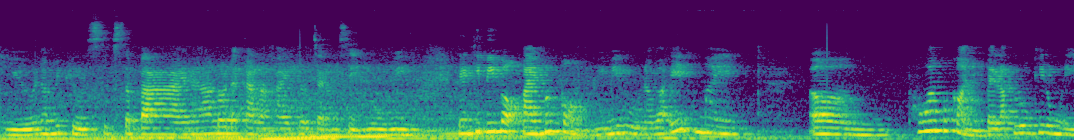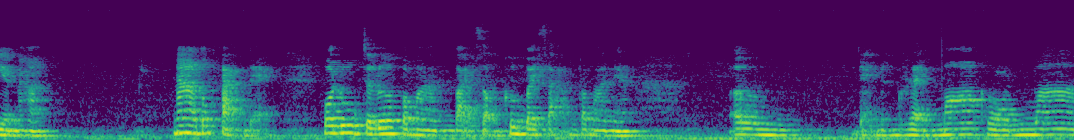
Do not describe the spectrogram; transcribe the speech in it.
ผิวทำให้ผิวสึกสบายนะคะลดอาการระคายเคืองจากรังสี UV อย่างที่พี่บอกไปเมื่อก่อนพี่ไม่รู้นะว่าเอ๊ะทำไมเออเพราะว่าเมื่อก่อนอย่างไปรับลูกที่โรงเรียนนะคะ หน้าเราต้องตากแดด เพราลูกจะเลิกประมาณบ่ายสองครึ่งบ่ายสามประมาณเนี้ยเออแดดมันแรงมากร้อนมาก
